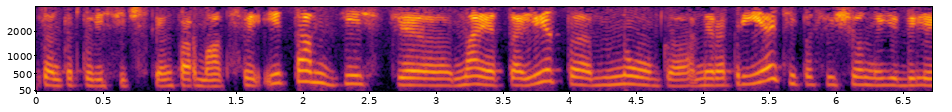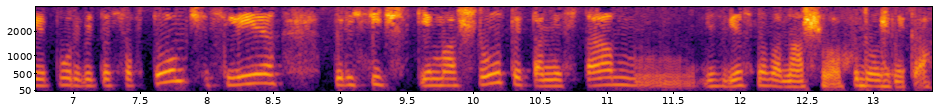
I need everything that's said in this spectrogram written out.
Центр туристической информации. И там есть э, на это лето много мероприятий, посвященных юбилею Пурвитеса, в том числе туристические маршруты по местам известного нашего художника.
